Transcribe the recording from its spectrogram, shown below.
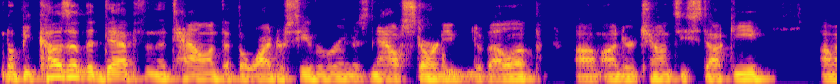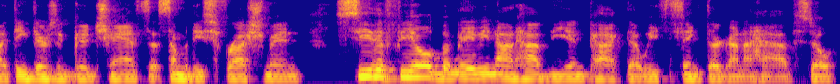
but because of the depth and the talent that the wide receiver room is now starting to develop um, under Chansi Stuckey, um, I think there's a good chance that some of these freshmen see the field, but maybe not have the impact that we think they're going to have. So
